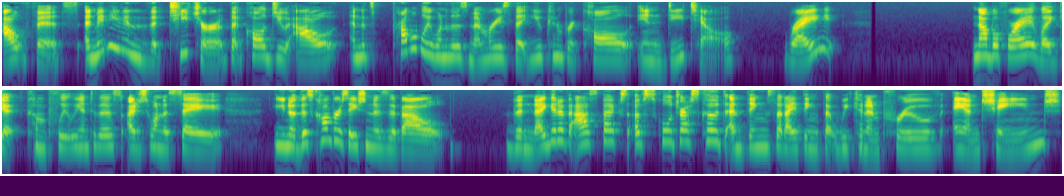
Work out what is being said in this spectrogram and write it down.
outfits and maybe even the teacher that called you out. And it's probably one of those memories that you can recall in detail right? Now before i like get completely into this i just want to say you know this conversation is about the negative aspects of school dress codes and things that i think that we can improve and change.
